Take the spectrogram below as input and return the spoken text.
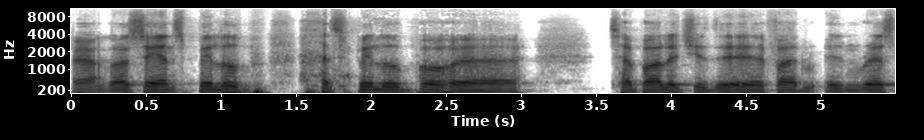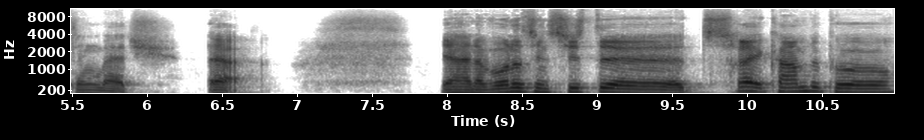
Ja. Du kan også se, at han spillede, han spillede på uh, Tabology det, for et, en wrestling match. Ja. Ja, han har vundet sine sidste øh, tre kampe på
